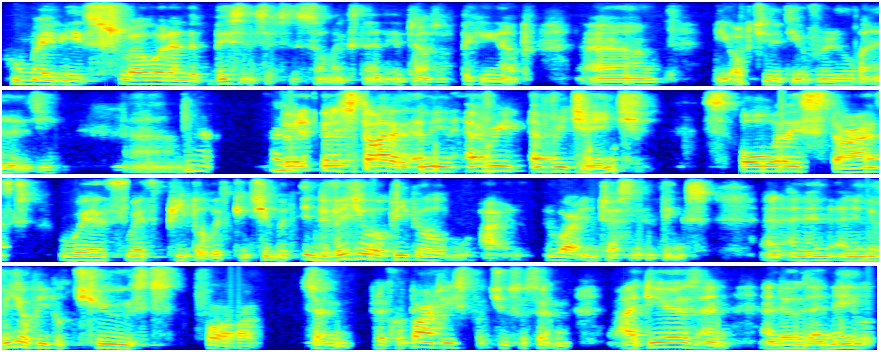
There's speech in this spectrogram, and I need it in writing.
who may be slower than the businesses to some extent in terms of picking up um, the opportunity of renewable energy. Um, yeah. but, it, but it started, I mean, every every change always starts with with people, with consumer, with individual people who are, who are interested in things, and, and and individual people choose for certain political parties, for choose for certain ideas, and and those enable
